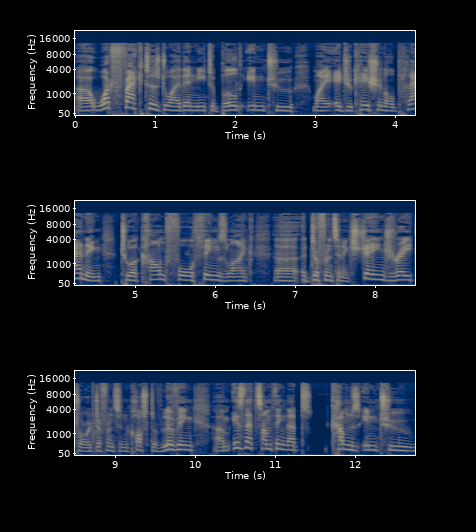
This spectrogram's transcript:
Uh, what factors do I then need to build into my educational planning to account for things like uh, a difference in exchange rate or a difference in cost of living? Um, is that something that comes into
